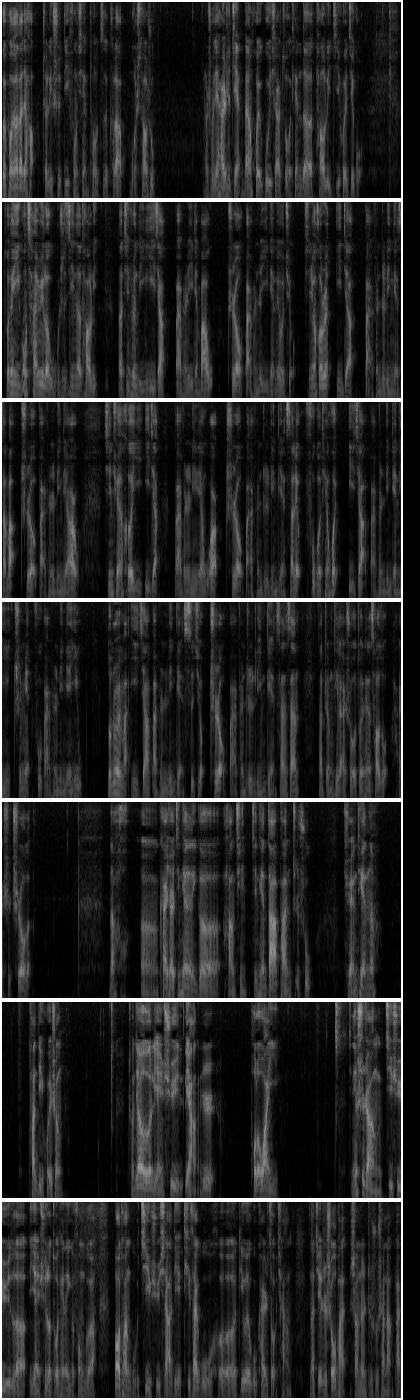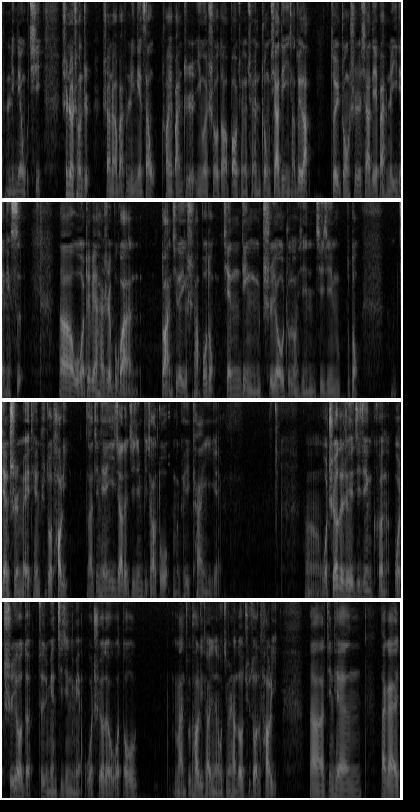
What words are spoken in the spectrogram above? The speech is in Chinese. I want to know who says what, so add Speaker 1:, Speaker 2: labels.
Speaker 1: 各位朋友，大家好，这里是低风险投资 Club，我是涛叔。那首先还是简单回顾一下昨天的套利机会结果。昨天一共参与了五只基金的套利，那景顺迪溢价百分之一点八五，持有百分之一点六九；新泉和润溢价百分之零点三八，持有百分之零点二五；新泉合宜溢价百分之零点五二，持有百分之零点三六；富国天惠溢价百分之零点零一，吃面负百分之零点一五。东证瑞买溢价百分之零点四九，吃肉百分之零点三三。那整体来说，昨天的操作还是吃肉的。那嗯，看一下今天的一个行情。今天大盘指数全天呢探底回升，成交额连续两日破了万亿。今天市场继续了延续了昨天的一个风格，抱团股继续下跌，题材股和低位股开始走强。那截至收盘，上证指数上涨百分之零点五七，深证成指上涨百分之零点三五，创业板指因为受到抱拳的权重下跌影响最大，最终是下跌百分之一点零四。那我这边还是不管短期的一个市场波动，坚定持有主动型基金不动，坚持每天去做套利。那今天溢价的基金比较多，我们可以看一眼。嗯，我持有的这些基金，可能我持有的这里面基金里面，我持有的我都。满足套利条件的，我基本上都去做了套利。那今天大概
